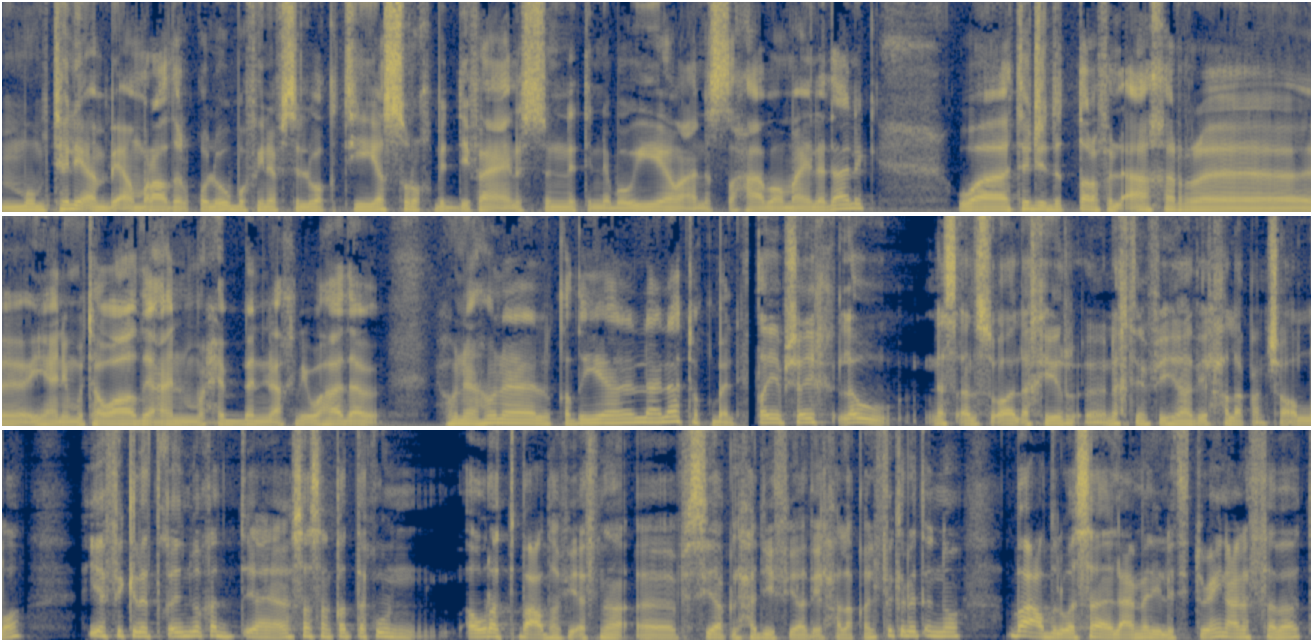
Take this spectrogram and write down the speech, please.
ممتلئا بأمراض القلوب وفي نفس الوقت يصرخ بالدفاع عن السنة النبوية وعن الصحابة وما إلى ذلك وتجد الطرف الآخر آه، يعني متواضعا محبا إلى آخره وهذا هنا هنا القضية لا لا تقبل. طيب شيخ لو نسأل سؤال أخير آه، نختم فيه هذه الحلقة إن شاء الله. هي فكرة إنه قد يعني أساسا قد تكون أوردت بعضها في أثناء آه، في سياق الحديث في هذه الحلقة، الفكرة إنه بعض الوسائل العملية التي تعين على الثبات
